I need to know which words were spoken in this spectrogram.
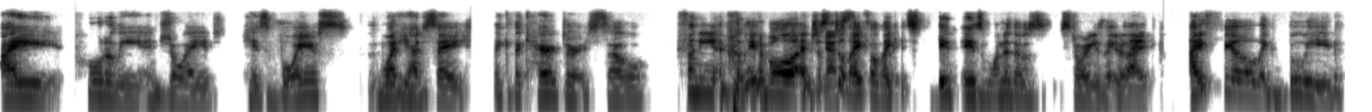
I totally enjoyed his voice, what he had to say. Like the character is so funny and relatable and just Yes. delightful. Like it's it is one of those stories that you're like, I feel like buoyed.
